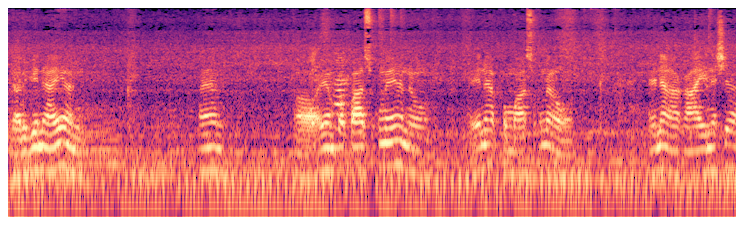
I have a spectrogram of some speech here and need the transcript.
Lalagay na, ayan. Ayan. Oh, ayan, papasok na yan, oh. Ayan na, pumasok na, oh. Ayan na, kakain na siya.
